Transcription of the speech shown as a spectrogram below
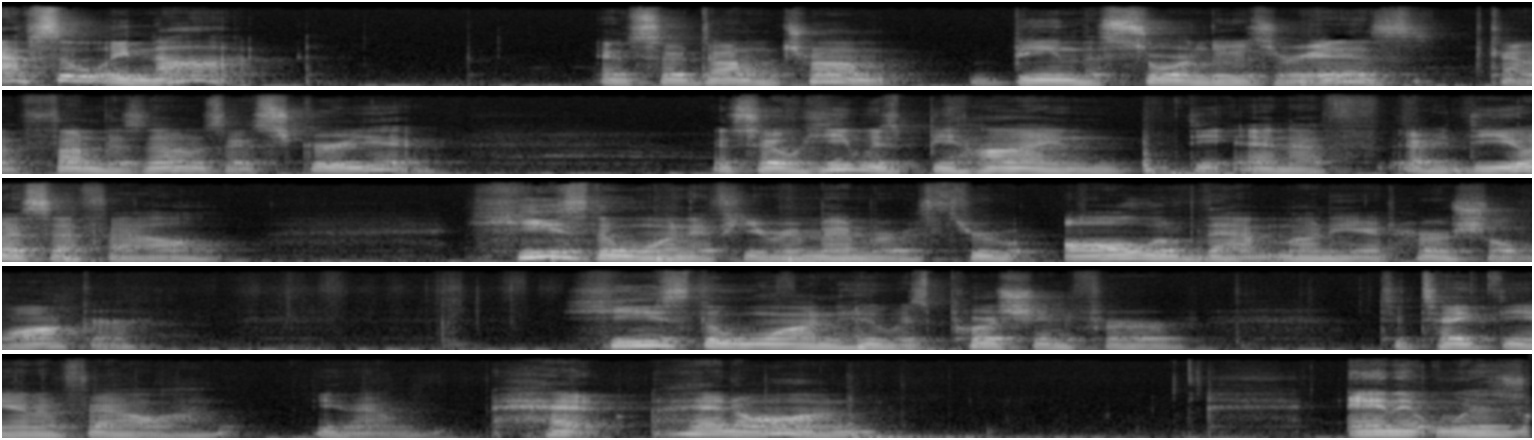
absolutely not. And so donald trump being the sore loser he is kind of thumbed his nose and said screw you. And so he was behind the nf or the usfl he's the one if you remember threw all of that money at herschel walker he's the one who was pushing for to take the NFL, you know, head head on. And it was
